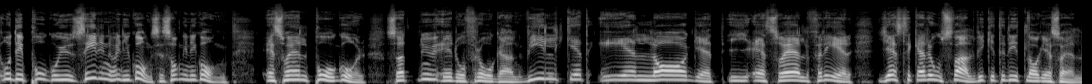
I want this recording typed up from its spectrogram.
och det pågår ju, serien är igång, säsongen är igång. SHL pågår. Så att nu är då frågan, vilket är laget i SHL för er? Jessica Rosvall, vilket är ditt lag i SHL?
